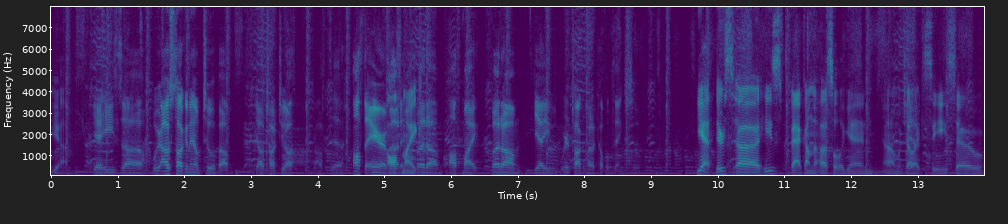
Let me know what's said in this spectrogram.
yeah, Yeah, he's. uh we, I was talking to him too about. Y'all talked to you off, off the off the air about Off it, mic. but um off mic. But um yeah, he, we were talking about a couple things. So yeah. There's uh, he's back on the hustle again, um, which I like to see. So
